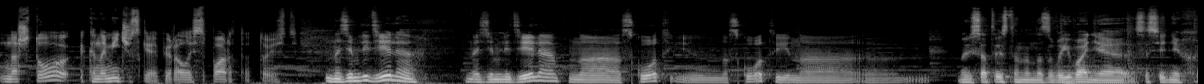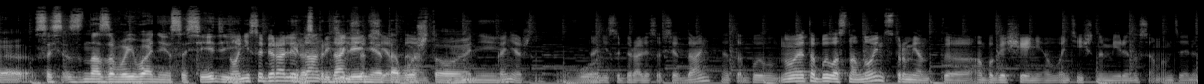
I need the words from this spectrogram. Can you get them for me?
на что экономически опиралась Спарта? То есть... На земледелие, на земледелие, на скот, на скот и на э, ну и, соответственно, на завоевание соседних, э, сос, на завоевание соседей. Но они собирали и распределение дань всех, того, да. что mm, они... Конечно. Вот. Они собирали со всех дань. Это был... Но это был основной инструмент э, обогащения в античном мире на самом деле.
